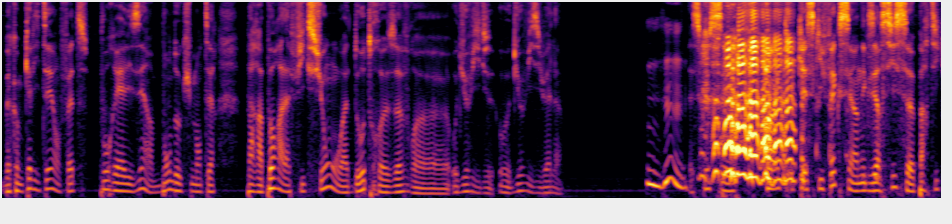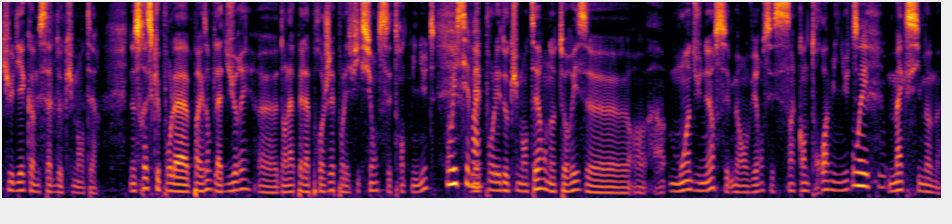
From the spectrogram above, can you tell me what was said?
bah, comme qualité, en fait, pour réaliser un bon documentaire par rapport à la fiction ou à d'autres œuvres audiovis audiovisuelles? Mmh. Est-ce que c'est enfin, qu'est-ce qui fait que c'est un exercice particulier comme ça le documentaire? Ne serait-ce que pour la par exemple la durée euh, dans l'appel à projet pour les fictions c'est 30 minutes. Oui, c'est vrai. Mais pour les documentaires on autorise euh, moins d'une heure, c'est mais environ c'est 53 minutes oui. maximum.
